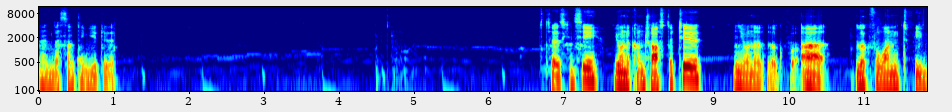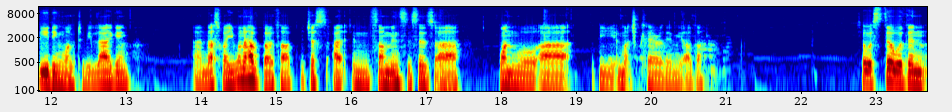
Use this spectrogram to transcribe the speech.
and that's something you do. So as you can see you want to contrast the two and you want to look for uh look for one to be leading one to be lagging and that's why you want to have both up. Just uh, in some instances uh one will uh be much clearer than the other so we're still within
